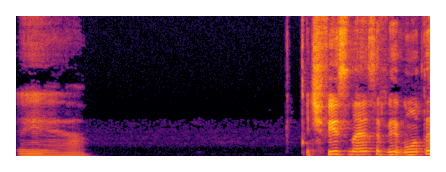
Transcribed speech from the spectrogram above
É difícil, né, essa pergunta?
